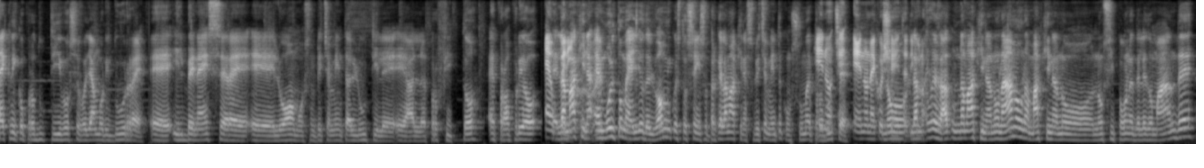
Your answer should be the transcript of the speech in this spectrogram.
tecnico-produttivo, se vogliamo ridurre eh, il benessere e l'uomo semplicemente all'utile e al profitto, è proprio... È un la pericolo, macchina eh. è molto meglio dell'uomo in questo senso, perché la macchina semplicemente consuma e E non, produce. e- e non è cosciente No, di la- quello esatto, una macchina non ama, una macchina no- non si pone delle domande,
